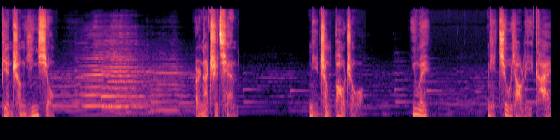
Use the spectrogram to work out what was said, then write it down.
变成英雄。而那之前，你正抱着我，因为你就要离开。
